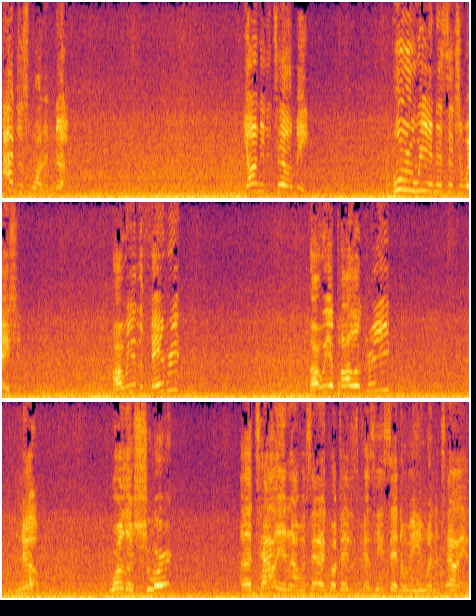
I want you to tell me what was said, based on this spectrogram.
I just want to know. Y'all need to tell me. Who are we in this situation? Are we the favorite? Are we Apollo Creed? No. We're the short Italian, and I'm going to say that in quotations because he said to me he wasn't Italian.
